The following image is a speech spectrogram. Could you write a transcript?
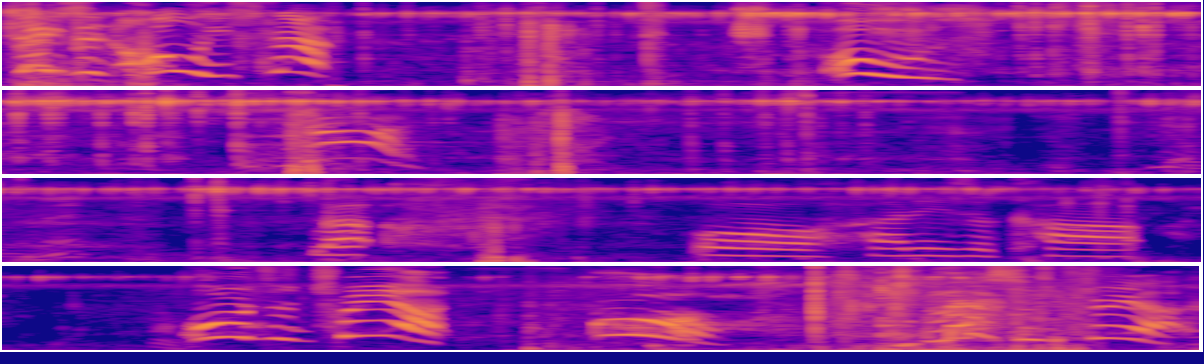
Jason! Holy snap! Oh, no. Oh, that is a carp. Oh, it's a trout. Oh, massive trout.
